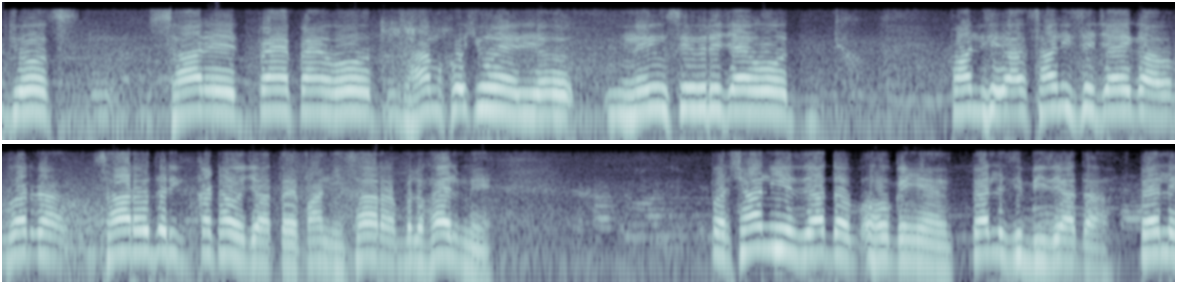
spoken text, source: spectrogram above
जो सारे पै पै वो हम खुश हुए न्यू सीवरेज है, वो पानी आसानी से जाएगा, वरना सारा उधर इकट्ठा हो जाता है पानी, सारा बलखैल में। परेशानियाँ ज़्यादा हो गई हैं, पहले से भी ज़्यादा, पहले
